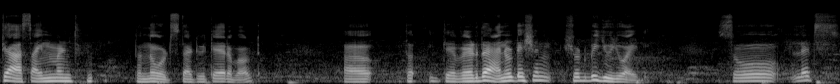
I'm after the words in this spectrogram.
the assignment the nodes that we care about uh, where the annotation should be UUID. So let's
